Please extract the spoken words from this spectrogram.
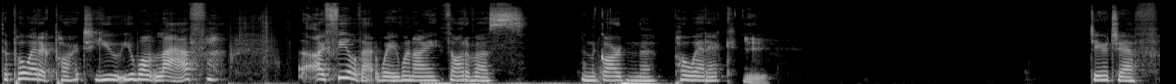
The poetic part, you you won't laugh. I feel that way when I thought of us in the garden, the poetic. Eve. Dear Jeff,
